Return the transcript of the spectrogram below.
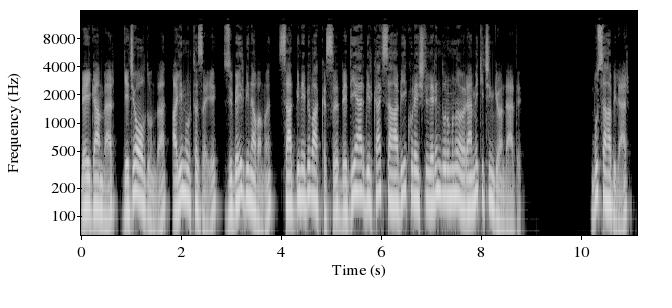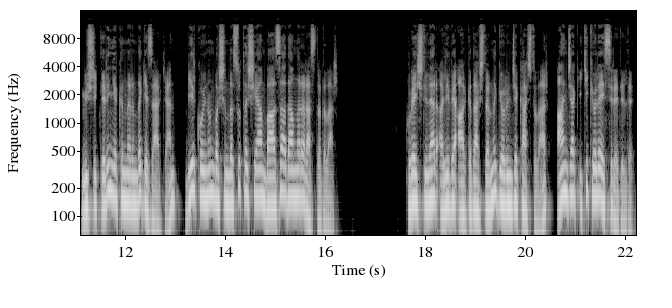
Peygamber, gece olduğunda Ali Murtaza'yı, Zübeyir bin Avam'ı, Sad bin Ebi Vakkas'ı ve diğer birkaç sahabi Kureyşlilerin durumunu öğrenmek için gönderdi. Bu sahabiler, müşriklerin yakınlarında gezerken, bir koyunun başında su taşıyan bazı adamlara rastladılar. Kureyşliler Ali ve arkadaşlarını görünce kaçtılar, ancak iki köle esir edildi.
